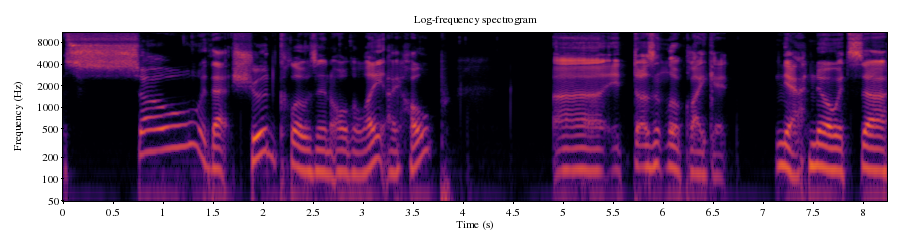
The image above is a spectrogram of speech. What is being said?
so. That should close in all the light, I hope. Uh, it doesn't look like it. Yeah, no, it's uh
